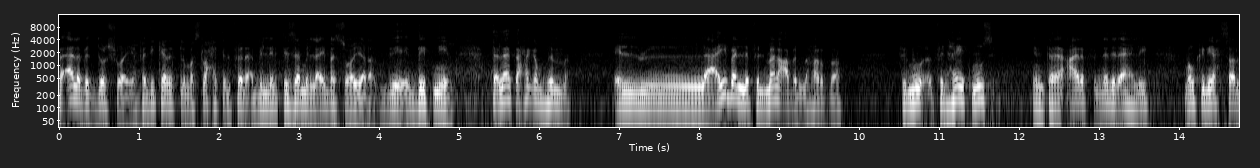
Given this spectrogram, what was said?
فقلب الدور شوية. فدي كانت لمصلحة الفرقة بالالتزام اللعيبة الصغيرة. دي دي اتنين. ثلاثة حاجة مهمة. اللعيبة اللي في الملعب النهارده في مو في نهاية موسم أنت عارف في النادي الأهلي ممكن يحصل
